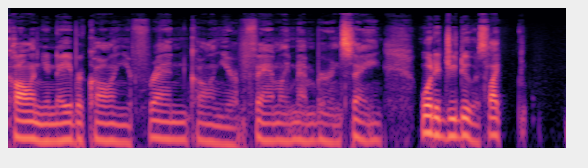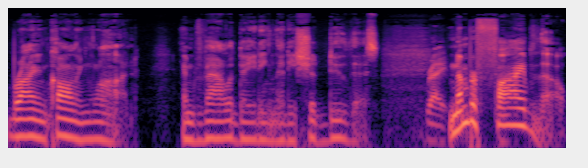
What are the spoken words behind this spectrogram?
calling your neighbor, calling your friend, calling your family member, and saying, What did you do? It's like Brian calling Lon and validating that he should do this. Right. Number five, though,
